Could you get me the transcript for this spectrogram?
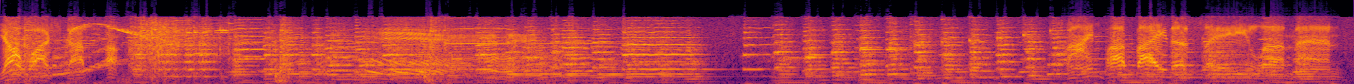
You're washed up. I'm uh. Popeye the Sailor Man.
